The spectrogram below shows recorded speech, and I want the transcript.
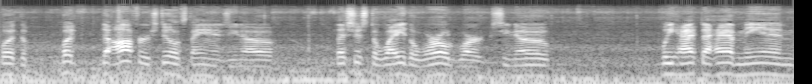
but the but the offer still stands. You know, that's just the way the world works. You know, we have to have men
